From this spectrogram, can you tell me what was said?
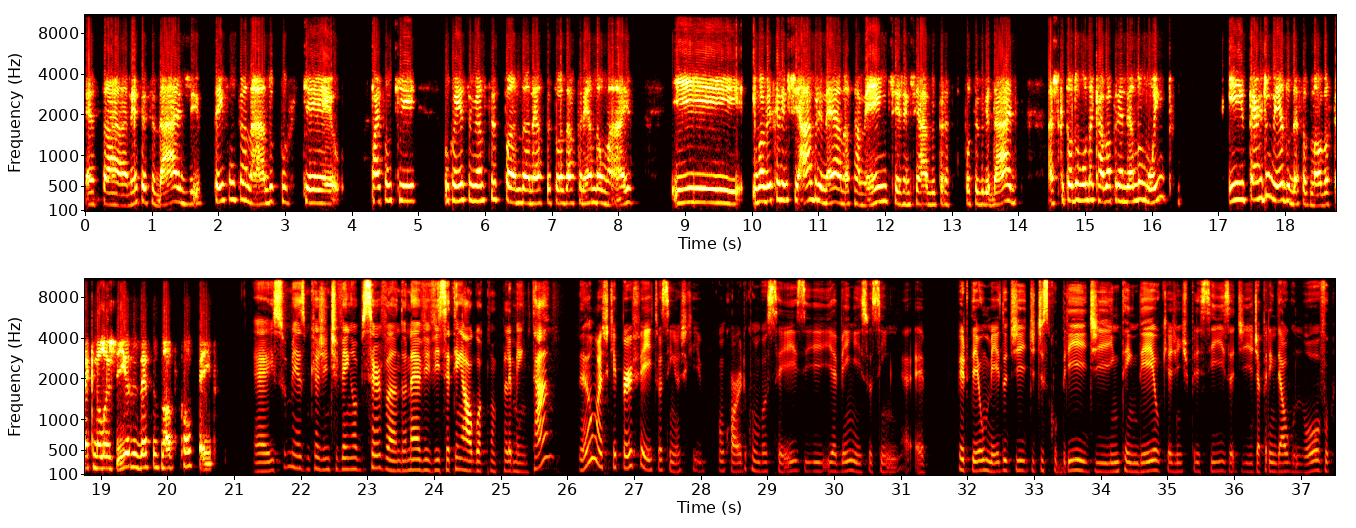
essa necessidade tem funcionado porque faz com que o conhecimento se expanda, né? As pessoas aprendam mais. E, e uma vez que a gente abre né, a nossa mente, a gente abre para as possibilidades, acho que todo mundo acaba aprendendo muito e perde o medo dessas novas tecnologias e desses novos conceitos. É isso mesmo que a gente vem observando, né, Vivi? Você tem algo a complementar? Não, acho que é perfeito, assim, acho que concordo com vocês e, e é bem isso, assim, é, é perder o medo de, de, descobrir, de entender o que a gente precisa, de, de aprender algo novo.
